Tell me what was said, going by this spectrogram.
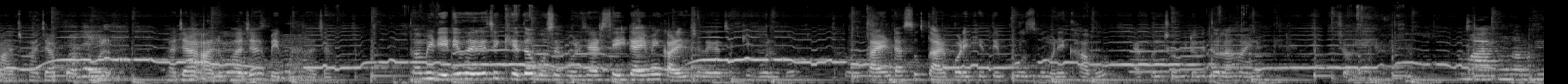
মাছ ভাজা, পটল ভাজা, আলু ভাজা, বেগুন ভাজা। তো আমি রেডি হয়ে গেছি, খেতেও বসে পড়েছি। আর সেই টাইমে কারেন্ট চলে গেছে, কি বলব? তো কারেন্ট আসুক, তারপরে খেতে বসবো মানে খাব। এখন ছবি টবি তোলা হয়নি। চলো। মা এখন আমাকে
